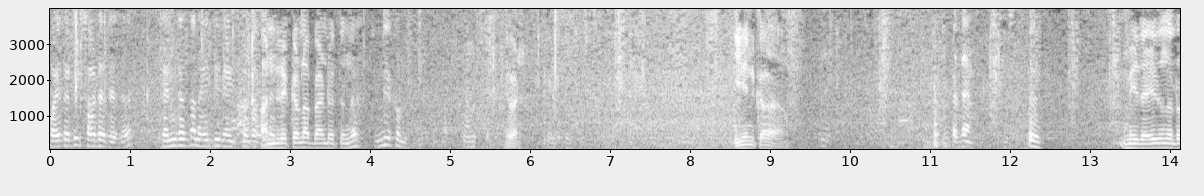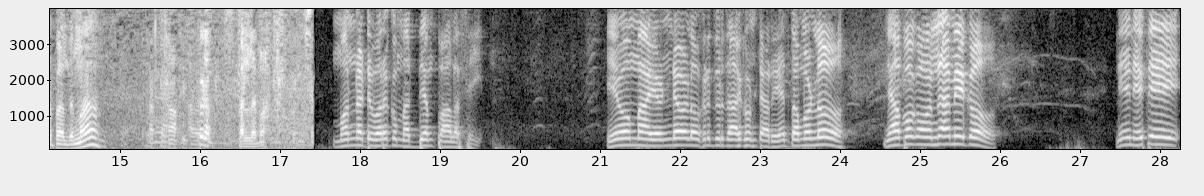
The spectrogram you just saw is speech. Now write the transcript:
ఫైవ్ థర్టీకి స్టార్ట్ అవుతాయి సార్. టెన్ కంతా నైన్టీ పర్సెంట్ అన్ని రికార్డుల బ్యాండ్ అవుతుందా? ఉంది ఇక్కడ ఇవ్వండి. ఈయనక? మీది ఐదు వందల రూపాయలదమ్మా. మొన్నటి వరకు మద్యం పాలసీ. ఏమమ్మా ఎండేవాళ్ళు ఒకరిద్దరు దాగుంటారు. ఏం తమ్ముళ్ళు? జ్ఞాపకం ఉందా మీకు? నేనైతే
